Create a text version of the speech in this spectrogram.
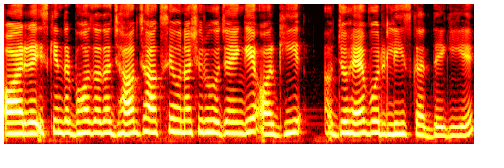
और इसके अंदर बहुत ज़्यादा झाग झाग से होना शुरू हो जाएँगे और घी जो है वो रिलीज़ कर देगी ये।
